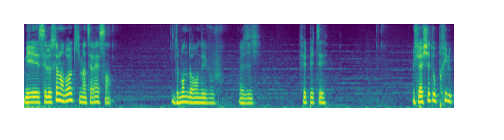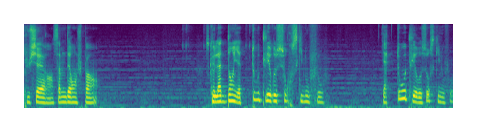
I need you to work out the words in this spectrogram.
Mais c'est le seul endroit qui m'intéresse. hein. Demande de rendez-vous. Vas-y. Fais péter. Je l'achète au prix le plus cher, hein, ça me dérange pas. hein. Parce que là-dedans, il y a toutes les ressources qu'il nous faut. Il y a toutes les ressources qu'il nous faut.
